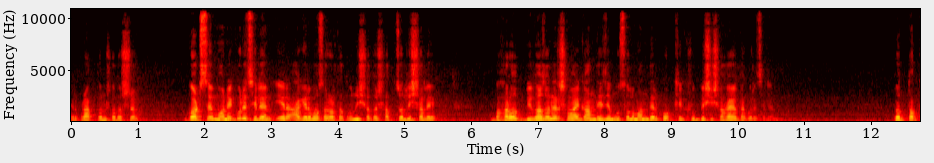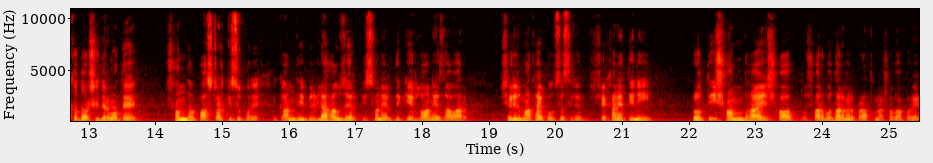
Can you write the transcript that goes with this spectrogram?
এর প্রাক্তন সদস্য। গডসে মনে করেছিলেন, এর আগের বছর অর্থাৎ সাতচল্লিশ সালে ভারত বিভাজনের সময় গান্ধীজি মুসলমানদের পক্ষে খুব বেশি সহায়তা করেছিলেন। প্রত্যক্ষদর্শীদের মতে, সন্ধ্যা পাঁচটার কিছু পরে গান্ধী বিড়লা হাউজের পিছনের দিকে লনে যাওয়ার সিঁড়ির মাথায় পৌঁছেছিলেন। সেখানে তিনি প্রতি সন্ধ্যায় সব, সর্বধর্মের প্রার্থনা সভা করে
